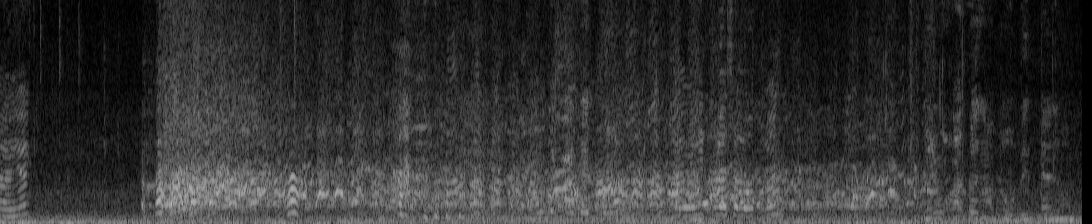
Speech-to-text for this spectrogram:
Ayun. Ano ba agad ko? Ang init pala sa loob nun. Ano mo agad ng tubig? Ano?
